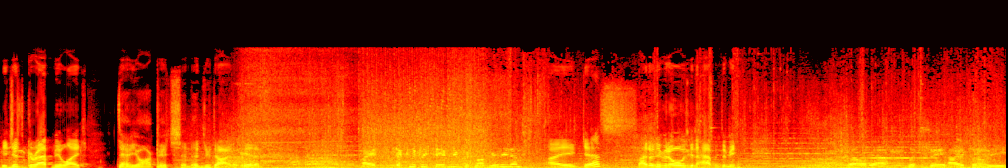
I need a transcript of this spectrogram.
He just grabbed me like, there you are, bitch, and then you died. Okay then. I technically saved you, but not really then? I guess? I don't even know what was gonna happen to me. Well, yeah, let's say I suddenly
